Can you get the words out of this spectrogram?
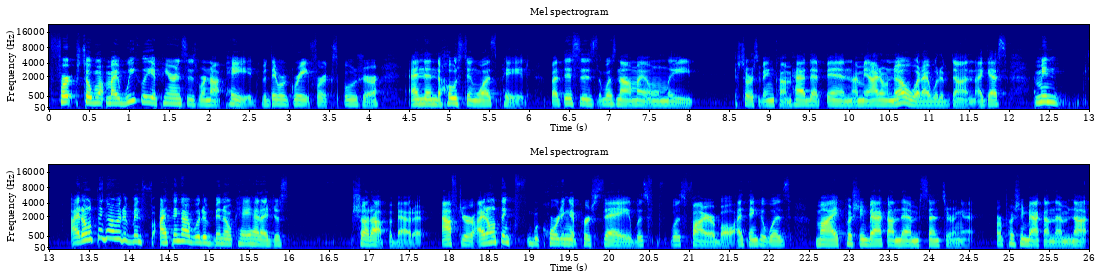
for so my weekly appearances were not paid, but they were great for exposure, and then the hosting was paid. But this is was not my only source of income. Had that been, I mean, I don't know what I would have done. I guess, I mean, I don't think I would have been. I think I would have been okay had I just shut up about it after. I don't think recording it per se was was fireable. I think it was my pushing back on them censoring it or pushing back on them not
